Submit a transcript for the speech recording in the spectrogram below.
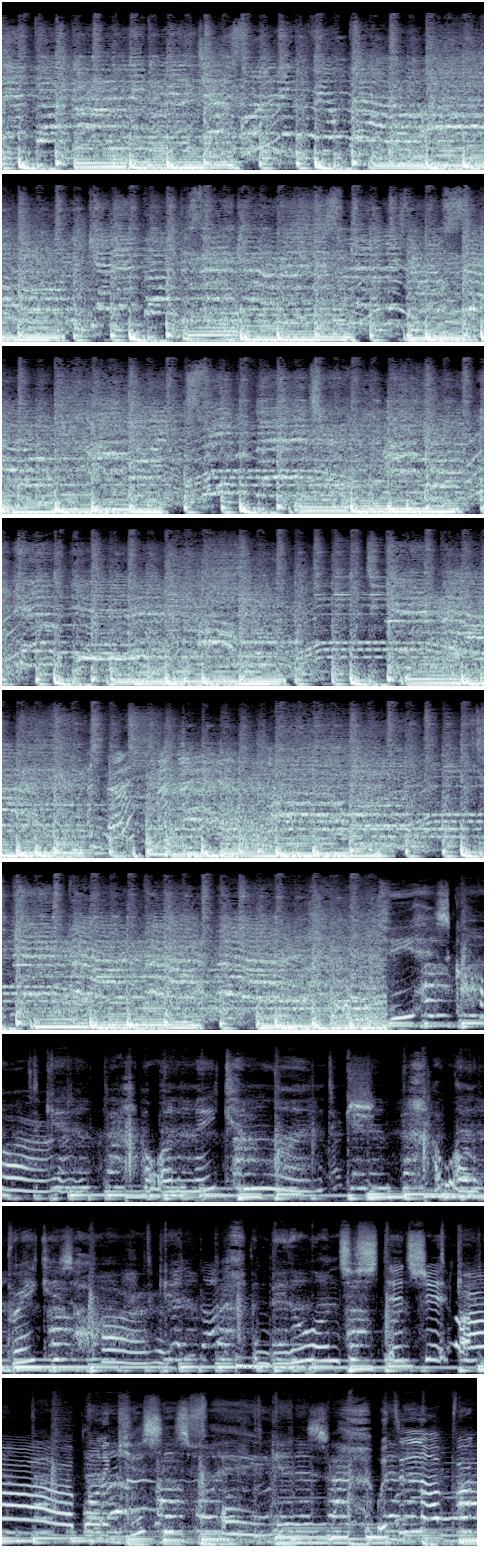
break his heart and be the one to stitch it up. Wanna kiss his face with an uppercut.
